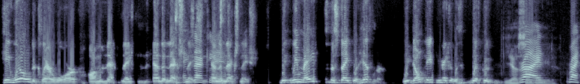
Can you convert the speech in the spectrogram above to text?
he will declare war on the next nation and the next exactly. nation and the next nation. We, we made the mistake with Hitler. We don't need to make it with, with Putin. Yes, right, indeed. Right.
